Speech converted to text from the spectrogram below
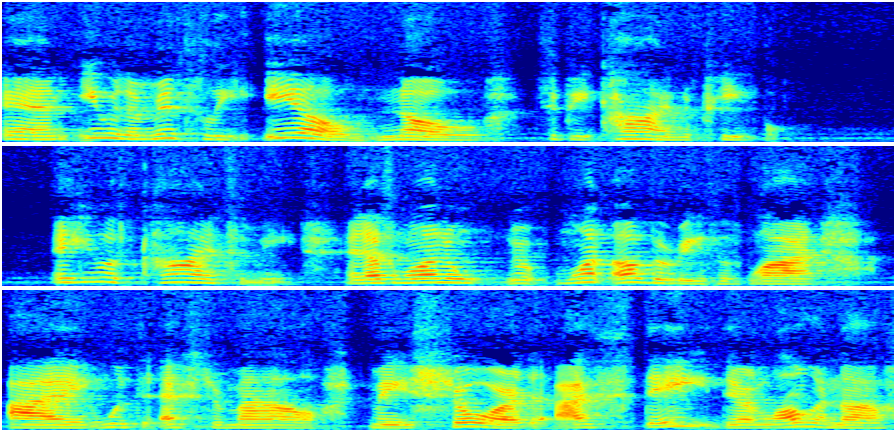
And even the mentally ill know to be kind to people. And he was kind to me. And that's one of, one of the reasons why I went the extra mile, made sure that I stayed there long enough.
